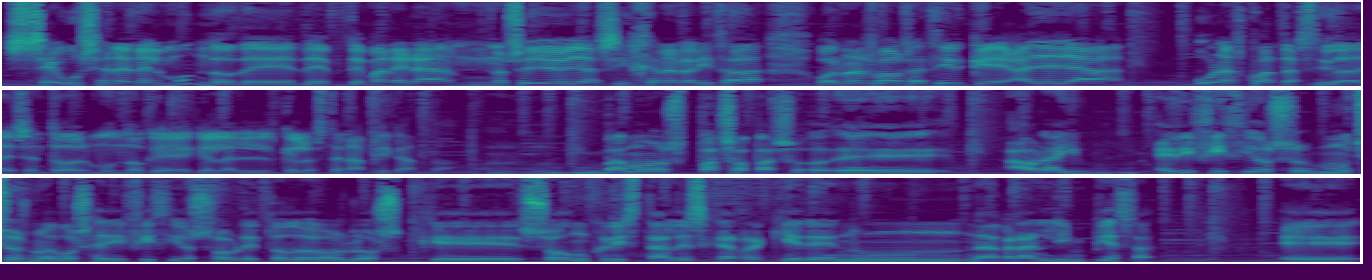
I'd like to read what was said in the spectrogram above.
se usen en el mundo de, de manera, no sé yo ya si generalizada, o al menos vamos a decir que haya ya unas cuantas ciudades en todo el mundo que, que, lo estén aplicando. Mm, vamos paso a paso. Eh, ahora hay edificios, muchos nuevos edificios, sobre todo los que son cristales que requieren una gran limpieza, eh,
